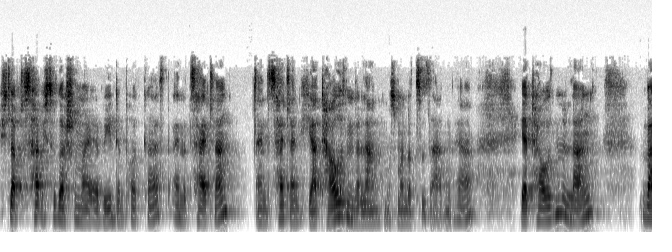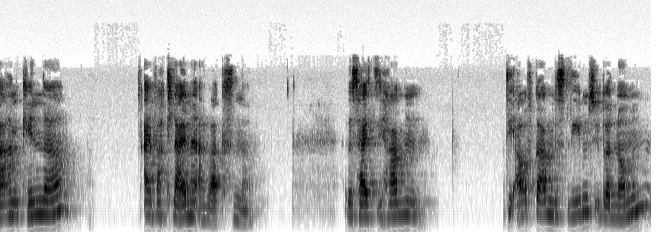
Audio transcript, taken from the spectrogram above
ich glaube, das habe ich sogar schon mal erwähnt im Podcast, eine Zeit lang, eine Zeit lang, Jahrtausende lang, muss man dazu sagen, ja, Jahrtausende lang waren Kinder einfach kleine Erwachsene. Das heißt, sie haben die Aufgaben des Lebens übernommen,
